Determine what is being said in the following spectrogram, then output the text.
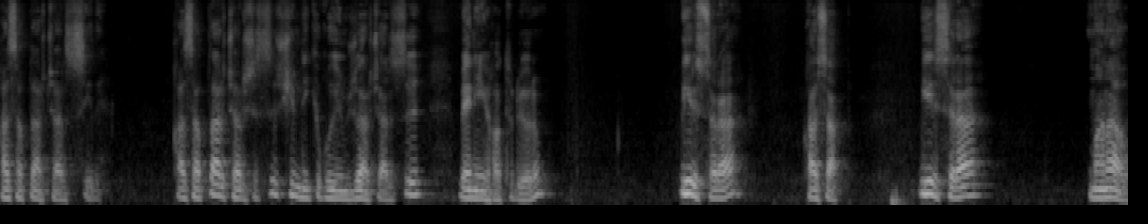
Kasaplar Çarşısı'ydı. Kasaplar Çarşısı, şimdiki Kuyumcular Çarşısı ben iyi hatırlıyorum. Bir sıra kasap, bir sıra manav.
